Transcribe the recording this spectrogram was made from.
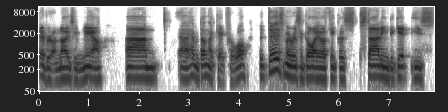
everyone knows him now. Um, uh, I haven't done that gag for a while, but Duursma is a guy who I think was starting to get his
